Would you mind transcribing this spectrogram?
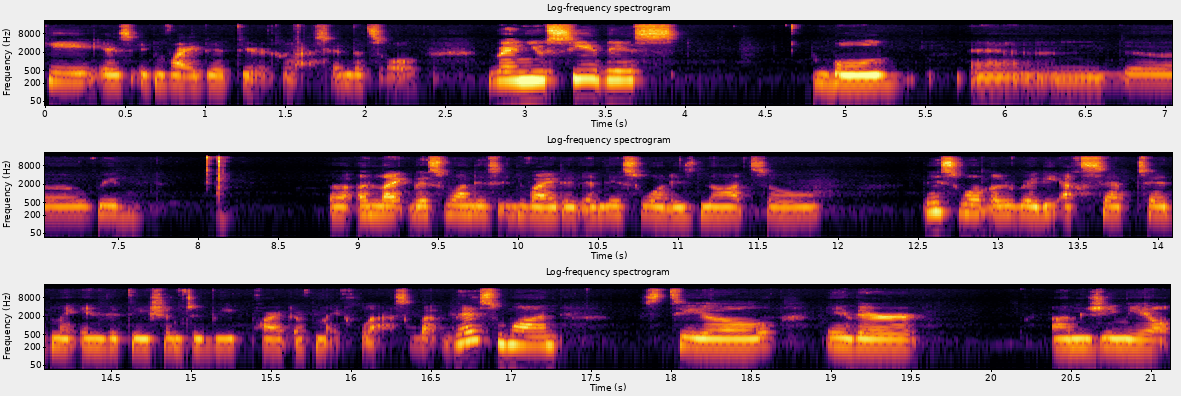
he is invited to your class and that's all. When you see this bold and uh, with uh, unlike this one is invited and this one is not so this one already accepted my invitation to be part of my class. But this one still in their um, gmail.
